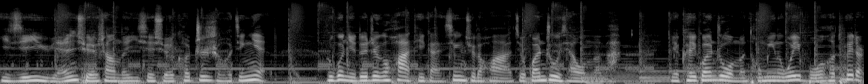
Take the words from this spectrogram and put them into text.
以及语言学上的一些学科知识和经验。如果你对这个话题感兴趣的话，就关注一下我们吧。也可以关注我们同名的微博和 Twitter，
